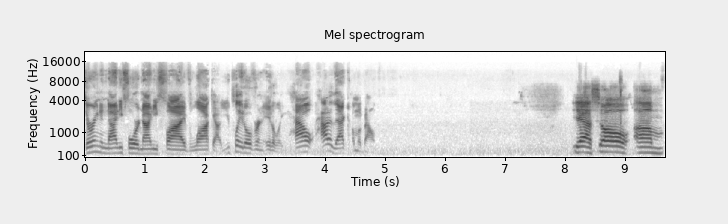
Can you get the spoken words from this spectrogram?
during the 94-95 lockout, you played over in Italy. How how did that come about? Yeah, so um,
